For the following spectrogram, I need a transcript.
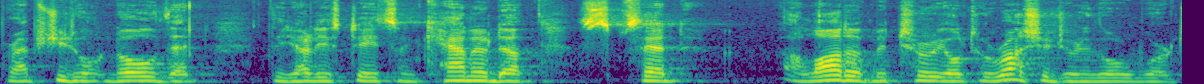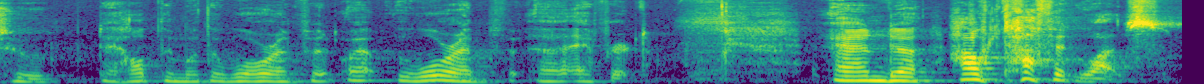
perhaps you don't know that the United States and Canada sent a lot of material to Russia during World War II to help them with the war effort. Uh, the war uh, effort. And uh, how tough it was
